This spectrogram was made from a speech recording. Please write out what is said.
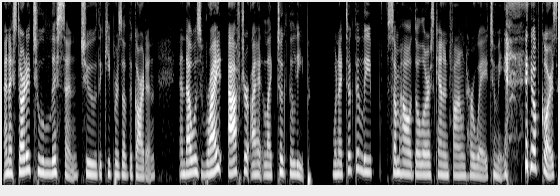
and I started to listen to the Keepers of the Garden, and that was right after I like took the leap. When I took the leap, somehow Dolores Cannon found her way to me, of course.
